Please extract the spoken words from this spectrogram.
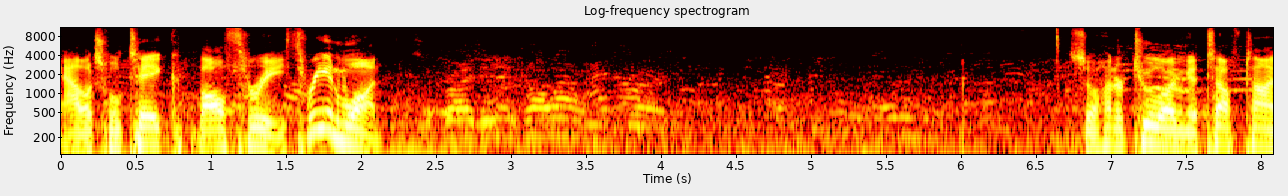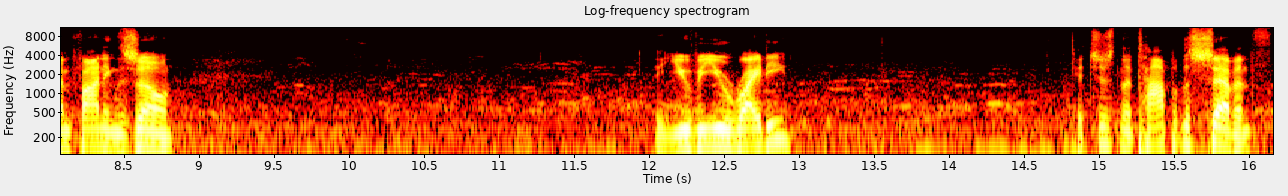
Alex will take ball three. Three and one. So Hunter Tulo having a tough time finding the zone. The UVU righty pitches in the top of the seventh.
